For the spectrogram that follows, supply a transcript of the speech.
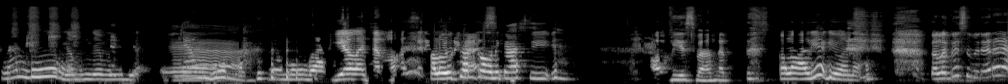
Nyambung, nyambung nyambung ya nyambung, nyambung banget. Iya lah, Chan lo kan kalau itu kan komunikasi. obvious banget. kalau Alia gimana Kalau gue sebenarnya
